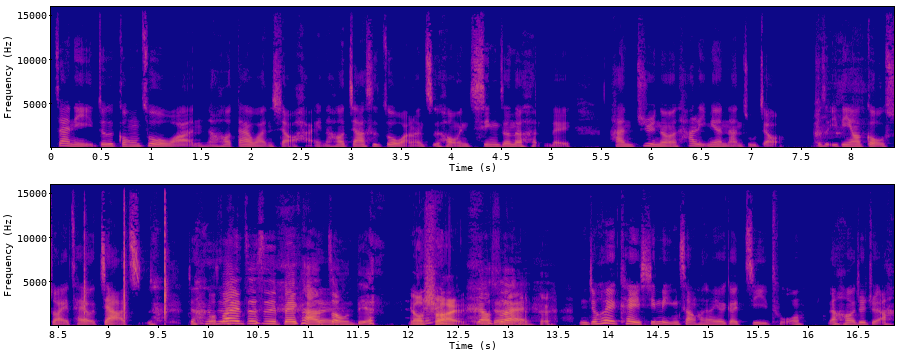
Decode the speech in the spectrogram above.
在你就是工作完，然后带完小孩，然后家事做完了之后，你心真的很累。韩剧呢，它里面的男主角就是一定要够帅才有价值。就是、我发现这是贝卡的重点。要帅，要帅，你就会可以心灵上好像有一个寄托，然后就觉得啊，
